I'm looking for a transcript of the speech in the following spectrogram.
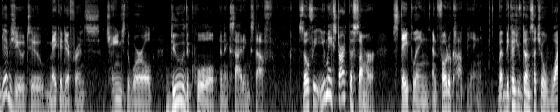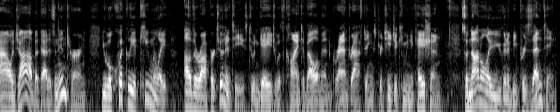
gives you to make a difference, change the world, do the cool and exciting stuff. Sophie, you may start the summer stapling and photocopying, but because you've done such a wow job at that as an intern, you will quickly accumulate other opportunities to engage with client development, grant drafting, strategic communication. So not only are you going to be presenting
